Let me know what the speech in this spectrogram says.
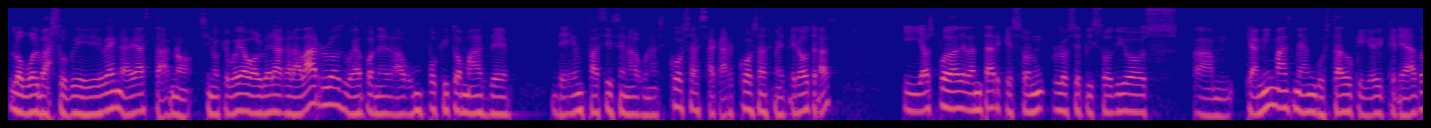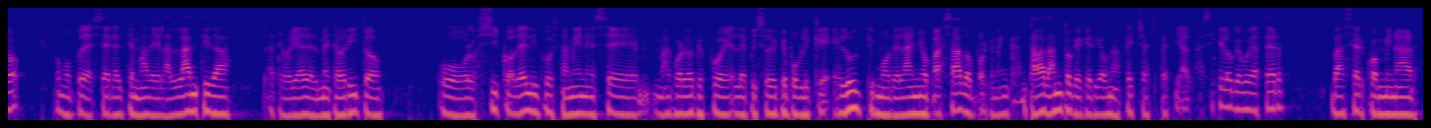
lo, vuelva a subir y venga, ya está, no, sino que voy a volver a grabarlos, voy a poner algún poquito más de, de énfasis en algunas cosas, sacar cosas, meter otras. Y ya os puedo adelantar que son los episodios que a mí más me han gustado que yo he creado, como puede ser el tema de la Atlántida, la teoría del meteorito o los psicodélicos. También ese, me acuerdo que fue el episodio que publiqué el último del año pasado porque me encantaba tanto que quería una fecha especial. Así que lo que voy a hacer va a ser combinar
